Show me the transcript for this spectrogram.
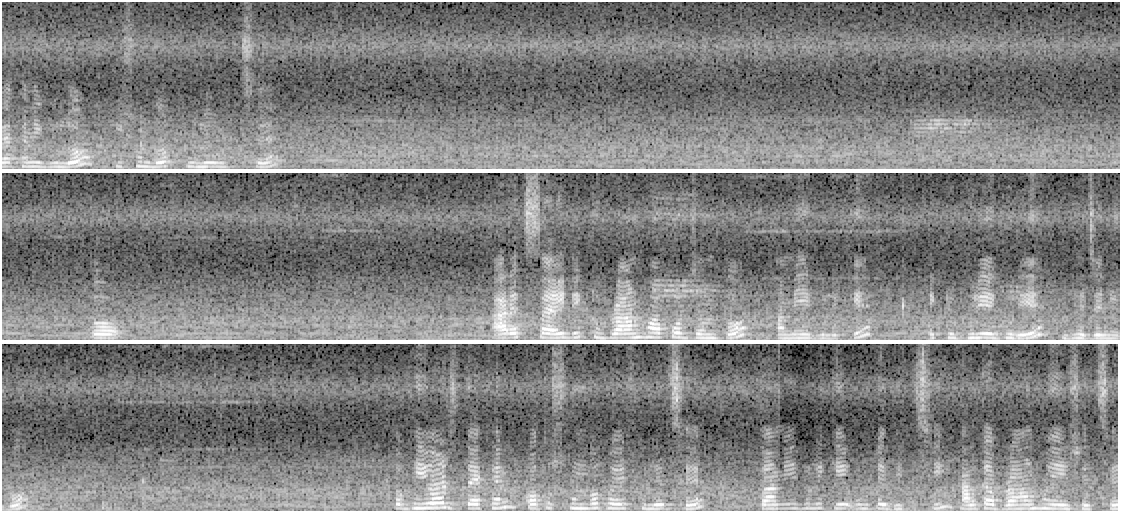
দেখেন এগুলো কি সুন্দর ফুলে উঠছে। তো আরেক সাইড একটু ব্রাউন হওয়া পর্যন্ত আমি এগুলিকে একটু ঘুরিয়ে ঘুরিয়ে ভেজে নিব। তো ভিউয়ার্স দেখেন কত সুন্দর হয়ে ফুলেছে। তো আমি এগুলিকে উল্টে দিচ্ছি, হালকা ব্রাউন হয়ে এসেছে।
